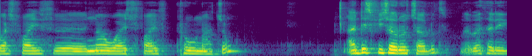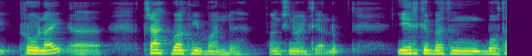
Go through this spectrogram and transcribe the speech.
Watch 5 እና Watch 5 Pro ናቸው። አዲስ feature ኦች አሉት። በተለይ Pro ላይ Track Back የሚባል functionality አለው። የሄድክበትን ቦታ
